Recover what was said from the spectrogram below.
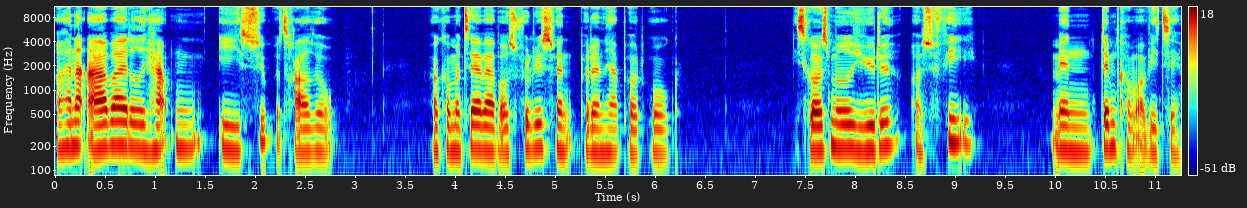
og han har arbejdet i havnen i 37 år og kommer til at være vores følgesvend på den her potwalk. Vi skal også møde Jytte og Sofie, men dem kommer vi til.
